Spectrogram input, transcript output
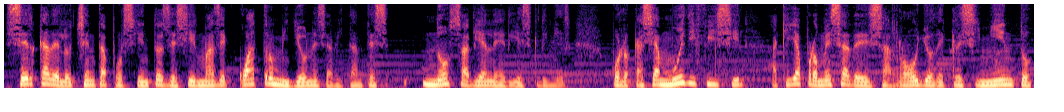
cerca del 80%, es decir, más de 4 millones de habitantes, no sabían leer y escribir por lo que hacía muy difícil aquella promesa de desarrollo, de crecimiento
